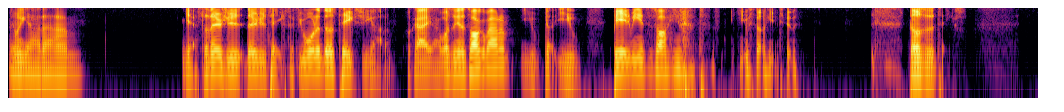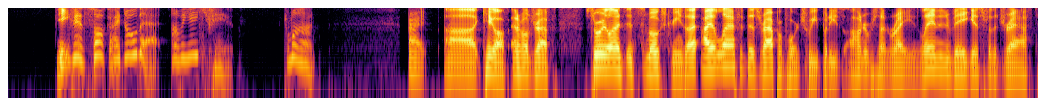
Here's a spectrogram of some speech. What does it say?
Then we got um yeah, so there's your there's your takes. If you wanted those takes, you got them. Okay, I wasn't gonna talk about them. You got you baited me into talking about them, even though you didn't. those are the takes. Yankee fans suck. I know that. I'm a Yankee fan. Come on. All right. Uh, kickoff NFL draft storylines and smoke screens. I, I laughed at this Rapoport tweet, but he's 100% right. He landed in Vegas for the draft.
